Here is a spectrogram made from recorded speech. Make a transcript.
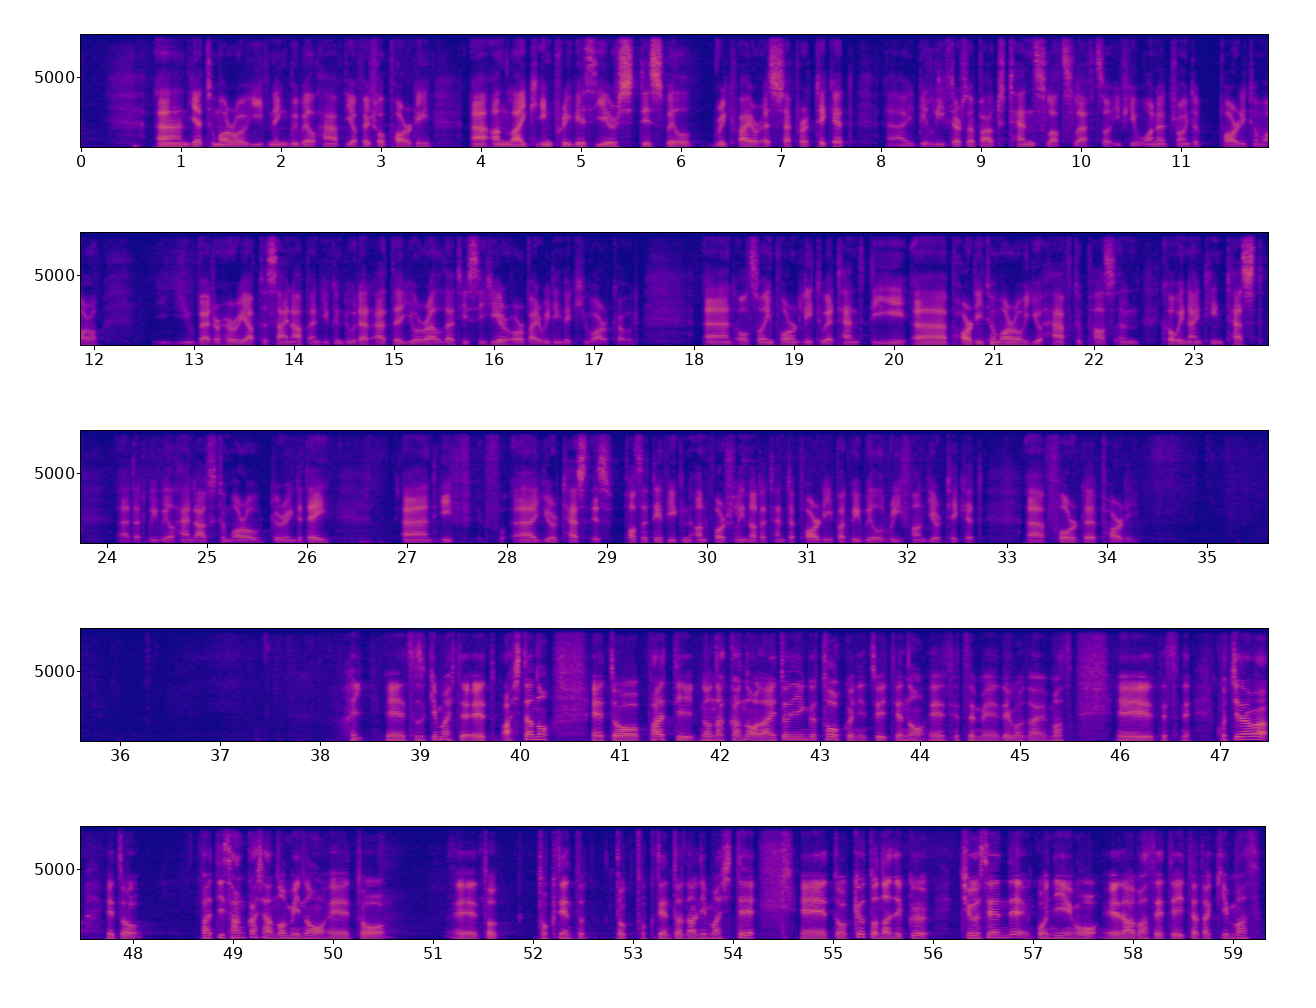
And yet, tomorrow evening we will have the official party. Uh, unlike in previous years, this will require a separate ticket. I believe there's about 10 slots left, so if you want to join the party tomorrow, you better hurry up to sign up, and you can do that at the URL that you see here or by reading the QR code. And also importantly, to attend the uh, party tomorrow, you have to pass a COVID 19 test uh, that we will hand out tomorrow during the day. And if uh, your test is positive, you can unfortunately not attend the party, but we will refund your ticket uh, for the party. はい、えー続きまして、えーと明日の、えー、とパーティーの中のライトニングトークについての、えー説明でございます。えーですね、こちらは、えー、とパーティー参加者のみの、えーとえー、と特典と特典となりまして、えー、と今日と同じく抽選で5人を選ばせていただきます。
